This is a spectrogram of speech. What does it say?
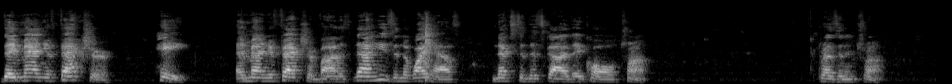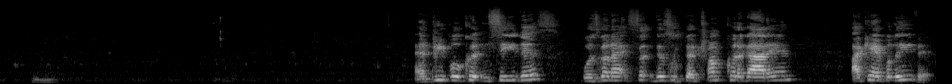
They manufacture hate and manufacture violence. Now he's in the White House next to this guy they call Trump, President Trump. And people couldn't see this. Was gonna this was that Trump could have got in. I can't believe it.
